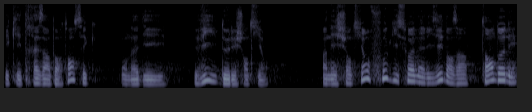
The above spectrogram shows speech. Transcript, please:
et qui est très important, c'est qu'on a des vies de l'échantillon un échantillon, faut qu'il soit analysé dans un temps donné.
